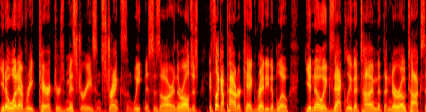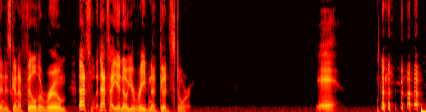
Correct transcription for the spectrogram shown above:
You know what every character's mysteries and strengths and weaknesses are, and they're all just, it's like a powder keg ready to blow. You know exactly the time that the neurotoxin is going to fill the room. That's, that's how you know you're reading a good story. Yeah.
